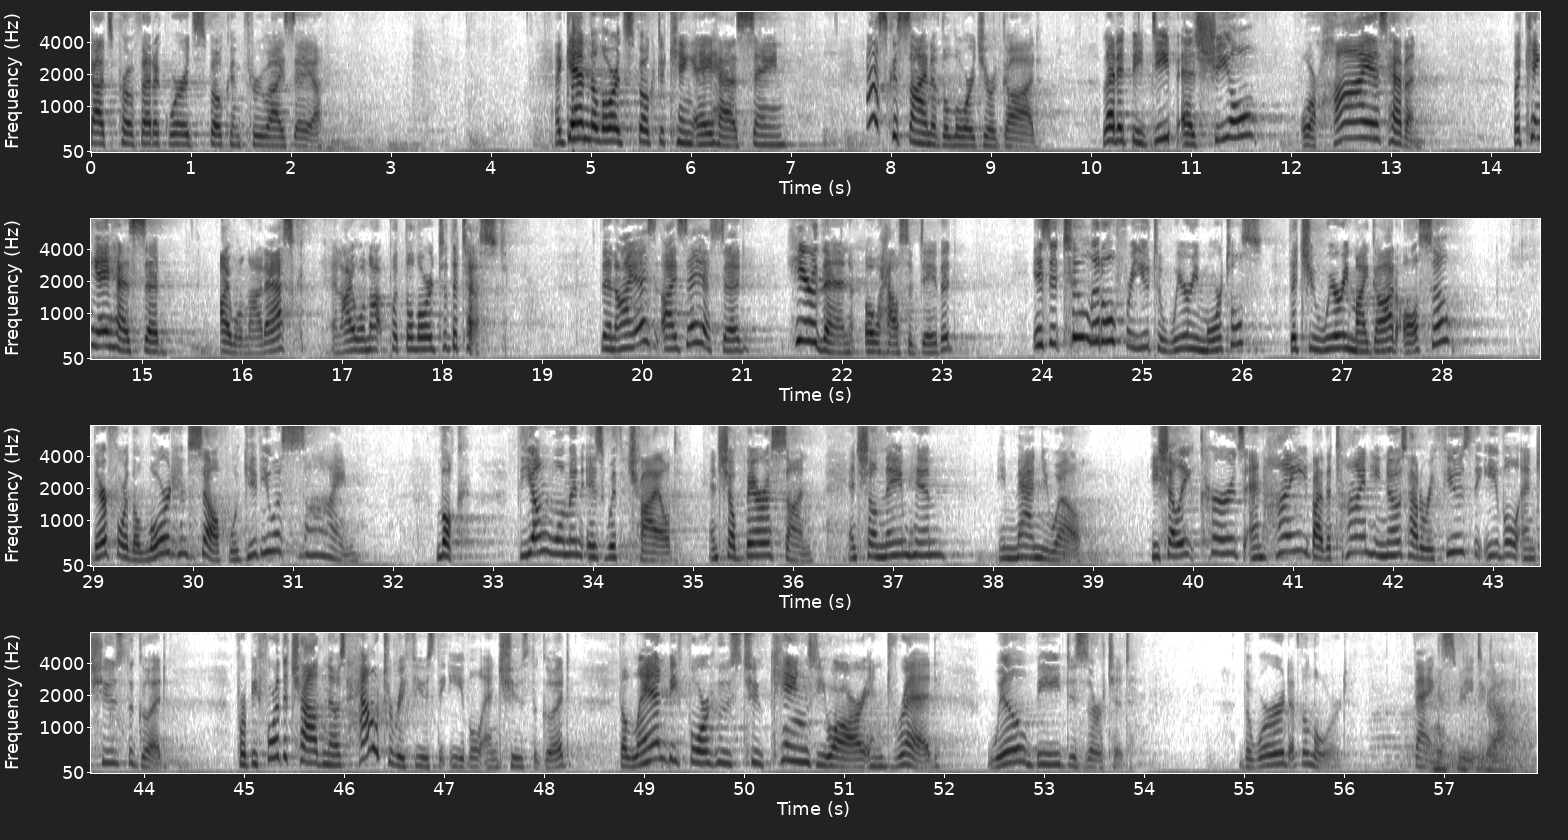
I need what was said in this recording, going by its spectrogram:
God's prophetic words spoken through Isaiah. Again, the Lord spoke to King Ahaz, saying, Ask a sign of the Lord your God. Let it be deep as Sheol or high as heaven. But King Ahaz said, I will not ask, and I will not put the Lord to the test. Then Isaiah said, Hear then, O house of David. Is it too little for you to weary mortals, that you weary my God also? Therefore, the Lord himself will give you a sign. Look, the young woman is with child, and shall bear a son, and shall name him Emmanuel. He shall eat curds and honey by the time he knows how to refuse the evil and choose the good. For before the child knows how to refuse the evil and choose the good, the land before whose two kings you are in dread will be deserted. The word of the Lord. Thanks, be to God. God.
